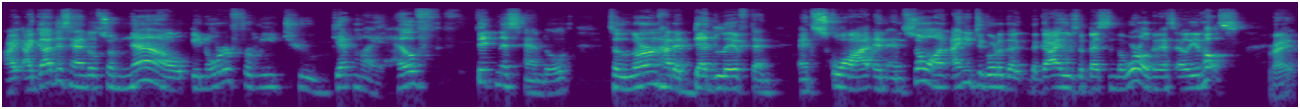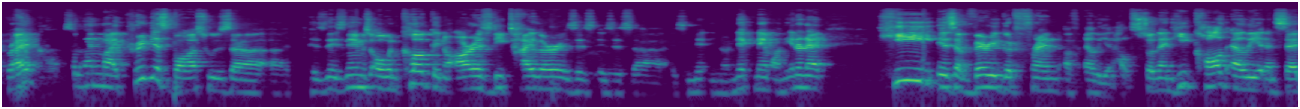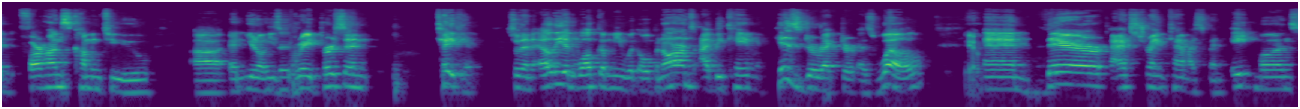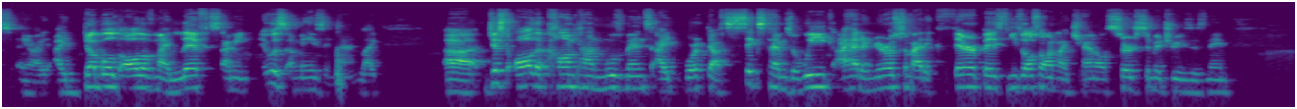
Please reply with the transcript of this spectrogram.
I, I got this handled so now in order for me to get my health fitness handled to learn how to deadlift and and squat and, and so on i need to go to the, the guy who's the best in the world and that's elliott hulse Right. right? so then my previous boss, who's uh, uh, his his name is Owen Cook, you know, RSD Tyler is his is his, uh, his you know nickname on the internet. He is a very good friend of Elliott Hulse. So then he called Elliott and said, Farhan's coming to you, uh, and you know he's a great person. Take him. So then Elliott welcomed me with open arms. I became his director as well. Yep. And there at Strength Camp, I spent eight months. You know, I, I doubled all of my lifts. I mean, it was amazing, man. Like uh, just all the compound movements. I worked out six times a week. I had a neurosomatic therapist. He's also on my channel. Serge Symmetry is his name.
